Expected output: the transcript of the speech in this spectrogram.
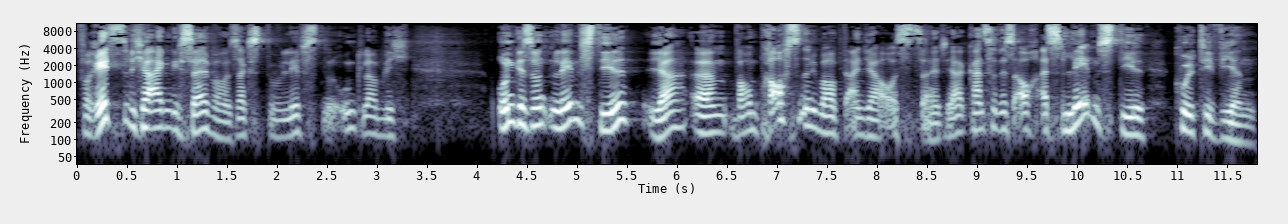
verrätst du dich ja eigentlich selber und sagst, du lebst einen unglaublich ungesunden Lebensstil. Ja, ähm, warum brauchst du denn überhaupt ein Jahr Auszeit? Ja, kannst du das auch als Lebensstil kultivieren?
